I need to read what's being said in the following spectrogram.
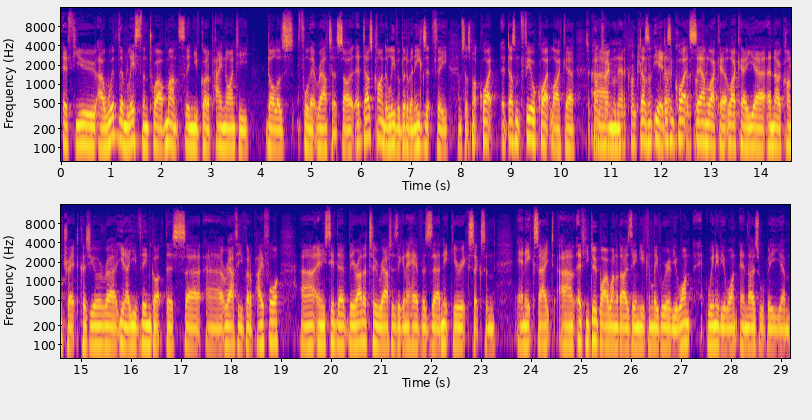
if you are with them less than 12 months, then you've got to pay 90 dollars for that router. So it does kind of leave a bit of an exit fee. So it's not quite. It doesn't feel quite like a. It's a contract um, without a contract. Doesn't yeah? It doesn't quite sound like a like a uh, a no contract because you're uh, you know you've then got this uh, uh router you've got to pay for. Uh, and he said that their other two routers they're going to have is uh, Netgear X6 and, and X8. Uh, if you do buy one of those, then you can leave wherever you want, whenever you want, and those will be um,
